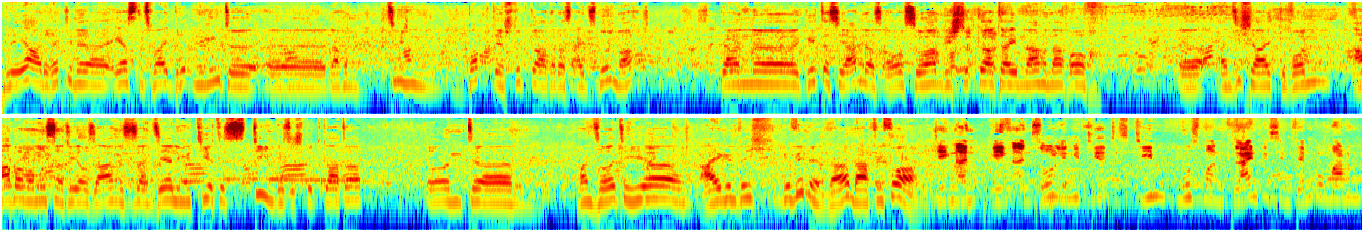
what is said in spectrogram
Blair direkt in der ersten, zweiten, dritten Minute äh, nach einem ziemlichen Bock der Stuttgarter das 1-0 macht, dann äh, geht das hier anders aus. So haben die Stuttgarter eben nach und nach auch äh, an Sicherheit gewonnen. Aber man muss natürlich auch sagen, es ist ein sehr limitiertes Team, diese Stuttgarter. Und ähm, man sollte hier eigentlich gewinnen, ne? nach wie vor. Gegen ein, gegen ein so limitiertes Team muss man ein klein bisschen Tempo machen,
